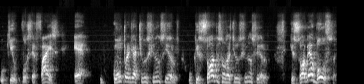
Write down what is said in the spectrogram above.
o que você faz é compra de ativos financeiros. O que sobe são os ativos financeiros. O que sobe é a bolsa.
